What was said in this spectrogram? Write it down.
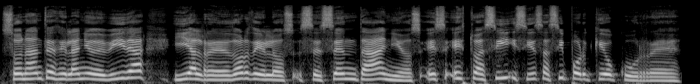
son antes del año de vida y alrededor de los 60 años. ¿Es esto así? Y si es así, ¿por qué ocurre?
